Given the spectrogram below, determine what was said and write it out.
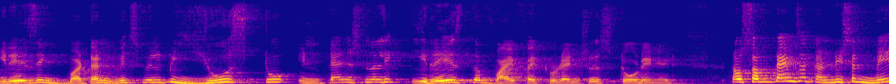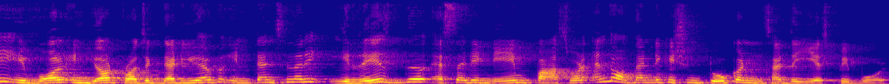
erasing button which will be used to intentionally erase the Wi-Fi credentials stored in it. Now sometimes a condition may evolve in your project that you have to intentionally erase the SID name, password and the authentication token inside the ESP board.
